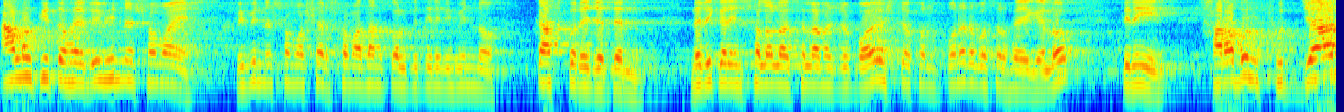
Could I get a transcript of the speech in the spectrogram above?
আলোকিত হয়ে বিভিন্ন সময়ে, বিভিন্ন সমস্যার সমাধান কল্পে তিনি বিভিন্ন কাজ করে যেতেন। নবী করিম সাল্লা সাল্লামের বয়স যখন পনেরো বছর হয়ে গেল, তিনি হারাবুল ফুজ্জার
